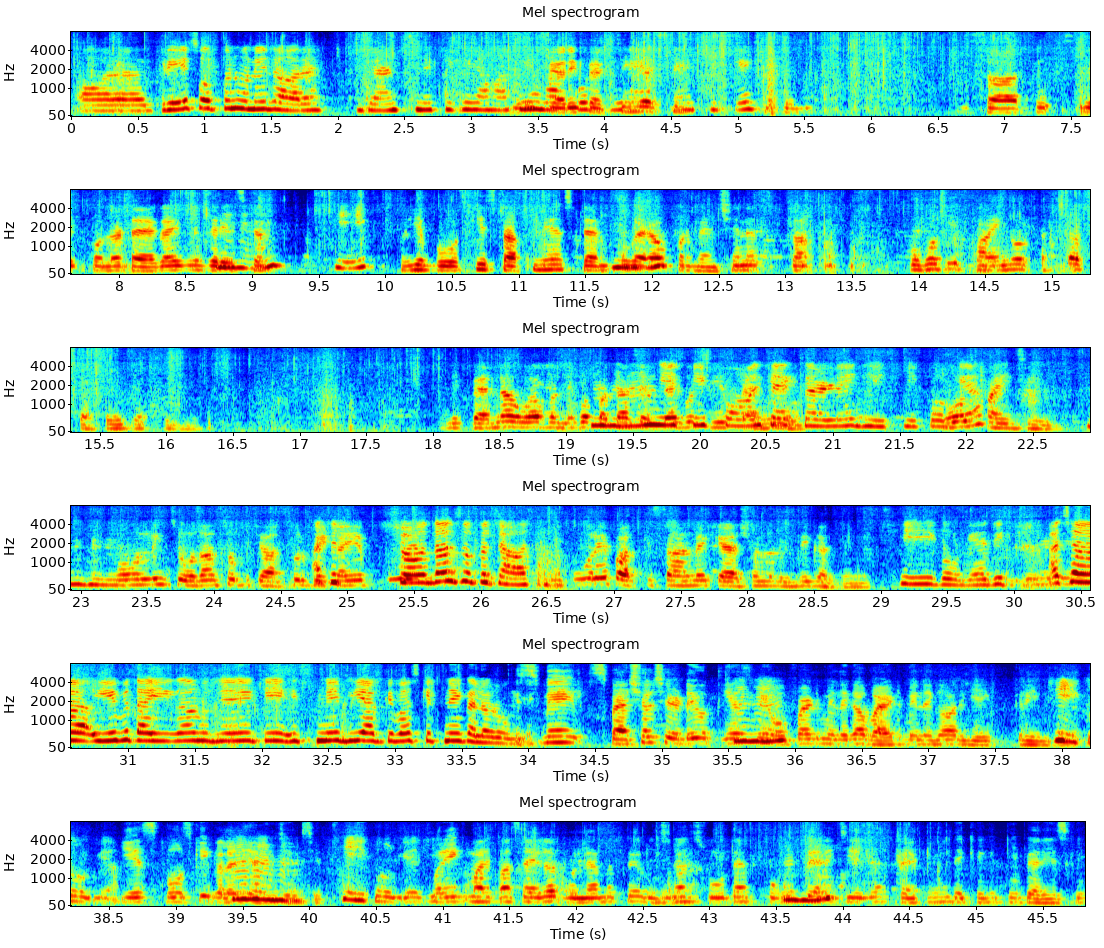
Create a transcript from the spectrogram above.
और ग्रेस ओपन होने जा रहा है जेंट्स में ठीक है? यहाँ से हम आपको पैकिंग है इसकी। ठीक है? साथ इसके कॉलर टैग है इसमें ग्रेस का। और ये बोस की स्टफ़ में है स्टैम्प वगैरह ऊपर मेंशन है इसका। बहुत ही फाइन और अच्छा स्टफ़ है ये पहना हुआ बंदे को पता हम्म, चलता है कोई चीज़ पहनी चेक कर ले जी ठीक हो गया। फाइन चीज़ हम्म, ओनली चौदह सौ पचास रुपए अच्छा का ये चौदह सौ पचास में। पूरे पाकिस्तान में कैश ऑन डिलीवरी कर देंगे। ठीक हो गया जी। अच्छा ये बताइएगा मुझे कि इसमें भी आपके पास कितने कलर होंगे? इसमें स्पेशल शेडें होती हैं इसमें ऑफ़ वाइट मिलेगा व्हाइट मिलेगा और ये क्रीम ठीक हो गया। ये स्पोर्ट्स की कलर हम्म, हम्म, ठीक हो गया और एक हमारे पास रहेगा गुल अहमद पे ओरिजिनल सूट है बहुत प्यारी चीज़ है। पैकिंग देखिए कितनी प्यारी है इसकी।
